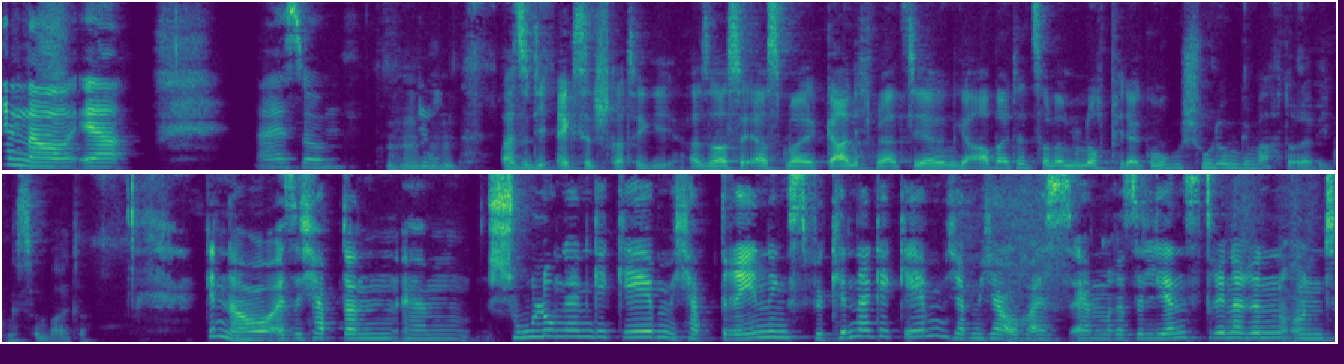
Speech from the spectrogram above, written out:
genau, ja. Also, Mhm, mhm. Also die Exit-Strategie. Also hast du erstmal gar nicht mehr als Lehrerin gearbeitet, sondern nur noch Pädagogenschulungen gemacht oder wie ging es dann weiter? Genau, also ich habe dann ähm, Schulungen gegeben, ich habe Trainings für Kinder gegeben. Ich habe mich ja auch als ähm, Resilienztrainerin und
